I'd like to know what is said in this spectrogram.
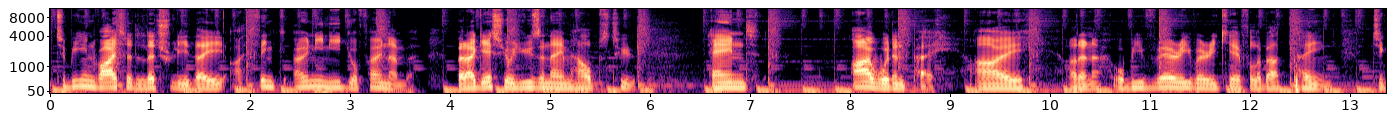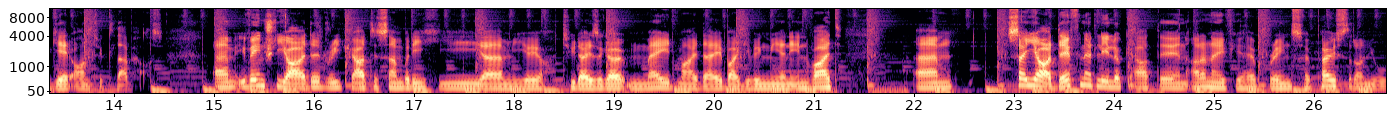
to be invited, literally, they I think only need your phone number, but I guess your username helps too. And I wouldn't pay. I I don't know, or be very very careful about paying to get onto Clubhouse. Um, eventually, I did reach out to somebody. He, um, yeah, two days ago, made my day by giving me an invite. Um, so yeah, definitely look out there. And I don't know if you have friends, so post it on your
